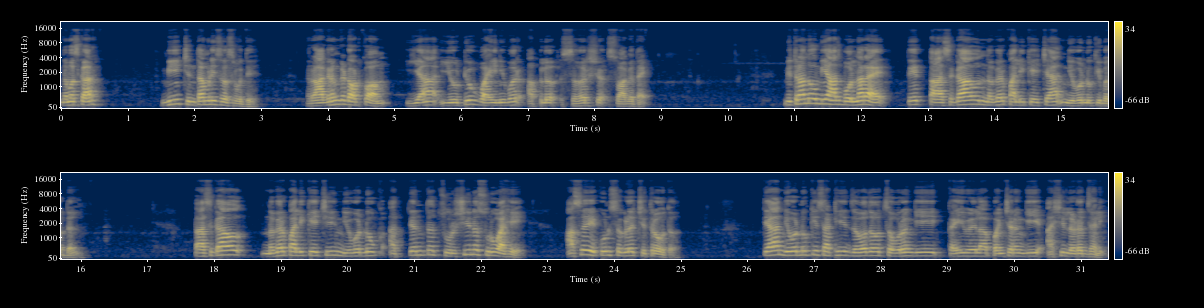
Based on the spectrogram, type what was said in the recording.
नमस्कार. मी Chintamani Sahasrabuddhe. Ragrang dot com या यूट्यूब वाहिनीवर आपलं सहर्ष स्वागत आहे. मित्रांनो मी आज बोलणार आहे ते तासगाव नगरपालिकेच्या निवडणुकीबद्दल. तासगाव नगरपालिकेची निवडणूक अत्यंत चुरशीनं सुरू आहे असं एकूण सगळं चित्र होतं. त्या निवडणुकीसाठी जवळजवळ चौरंगी काही वेळेला पंचरंगी अशी लढत झाली.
